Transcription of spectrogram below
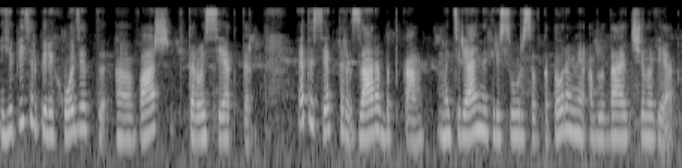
Юпитер переходит э, в ваш второй сектор. Это сектор заработка, материальных ресурсов, которыми обладает человек.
